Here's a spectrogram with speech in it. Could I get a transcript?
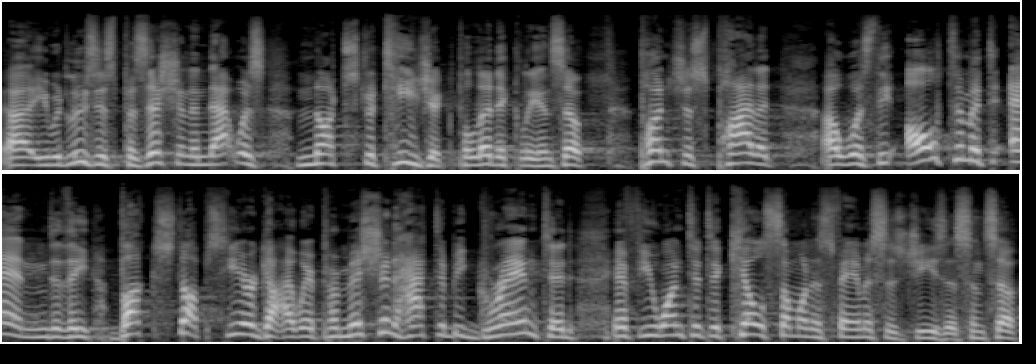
uh, he would lose his position, and that was not strategic politically. And so Pontius Pilate uh, was the ultimate end, the buck stops here guy, where permission had to be granted if you wanted to kill someone as famous as Jesus. And so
